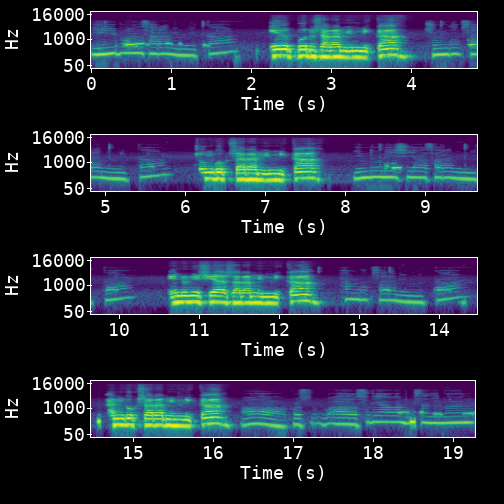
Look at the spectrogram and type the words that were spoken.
일본 사람입니까? 일본 사람입니까? 중국 사람입니까? 중국 사람입니까? 인도네시아 사람입니까? 인도네시아 사람입니까? 한국 사람입니까? 한국 사람입니까? 어, 그 수, 아, 수리아와 목사님은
